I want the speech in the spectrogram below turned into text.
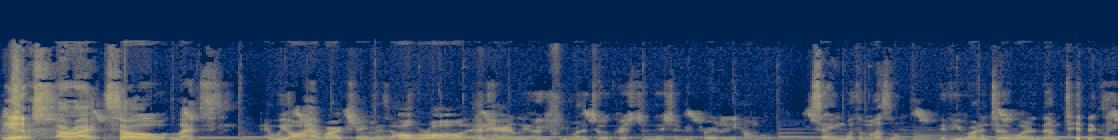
Yes. all right. So let's. We all have our extremists. Overall, inherently, uh, if you run into a Christian, they should be pretty humble. Same with a Muslim. If you run into one of them, typically,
